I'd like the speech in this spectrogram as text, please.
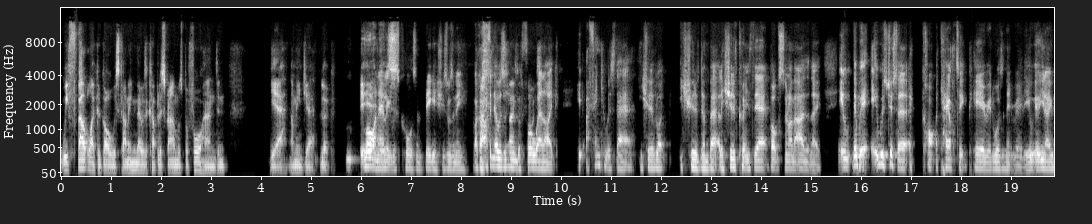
we felt like a goal was coming. There was a couple of scrambles beforehand. And yeah, I mean, yeah, look. Martinelli was causing big issues, wasn't he? Like, I ah, think there was a moment before where, like, he, I think it was there. He should have, like, he should have done better. He should have cut into the air box, something like that. I don't know. It, it hmm. was just a, a, chaotic period, wasn't it? Really, it, you know,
